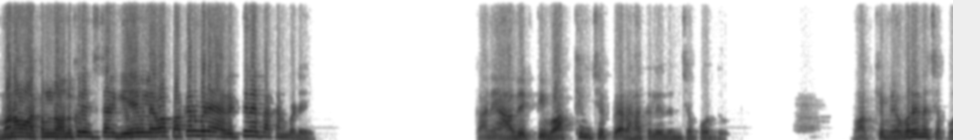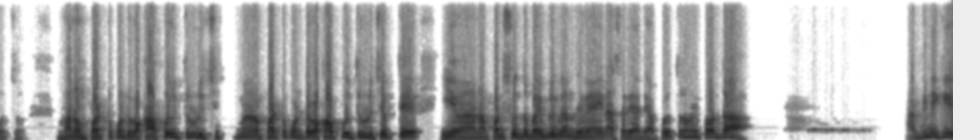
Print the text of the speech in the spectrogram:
మనం అతనిలో అనుకరించడానికి ఏమి లేవా? పక్కన పడే. ఆ వ్యక్తినే పక్కన పడే. కానీ ఆ వ్యక్తి వాక్యం చెప్పే అర్హత లేదని చెప్పొద్దు. వాక్యం ఎవరైనా చెప్పొచ్చు మనం పట్టుకుంటే ఒక అపవిత్రుడు చెప్- పట్టుకుంటే ఒక అపవిత్రుడు చెప్తే ఏమైనా పరిశుద్ధ బైబిల్ గ్రంథమే అయినా సరే అది అపవిత్రం అయిపోద్దా? అగ్నికి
